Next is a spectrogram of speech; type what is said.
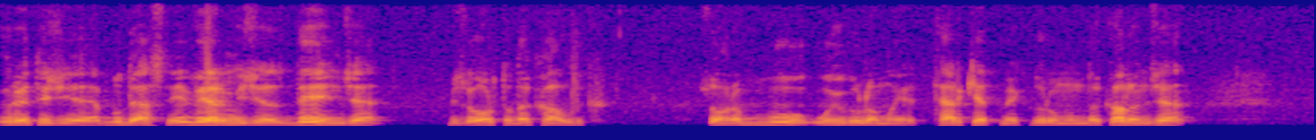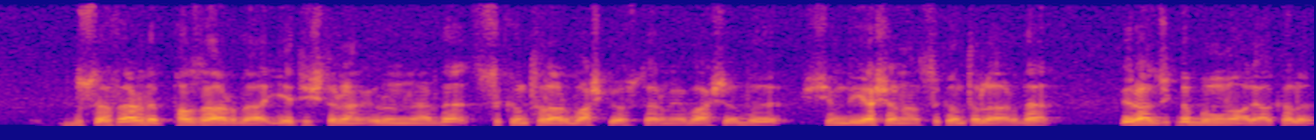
üreticiye bu desteği vermeyeceğiz deyince biz ortada kaldık. Sonra bu uygulamayı terk etmek durumunda kalınca bu sefer de pazarda yetiştirilen ürünlerde sıkıntılar baş göstermeye başladı. Şimdi yaşanan sıkıntılar da birazcık da bununla alakalı.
